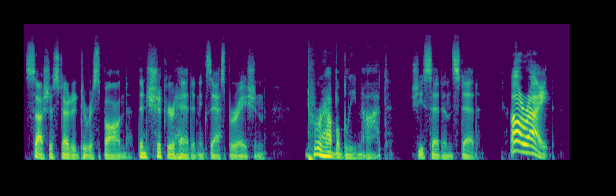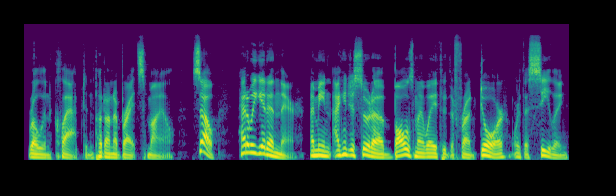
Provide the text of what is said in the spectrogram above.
Sasha started to respond, then shook her head in exasperation. Probably not, she said instead. All right. Roland clapped and put on a bright smile. So, how do we get in there? I mean, I can just sort of balls my way through the front door or the ceiling,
